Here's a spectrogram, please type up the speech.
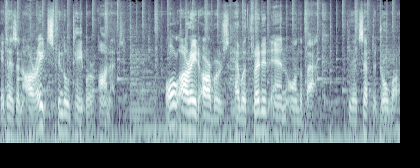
It has an R8 spindle taper on it. All R8 arbors have a threaded end on the back to accept a drawbar.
